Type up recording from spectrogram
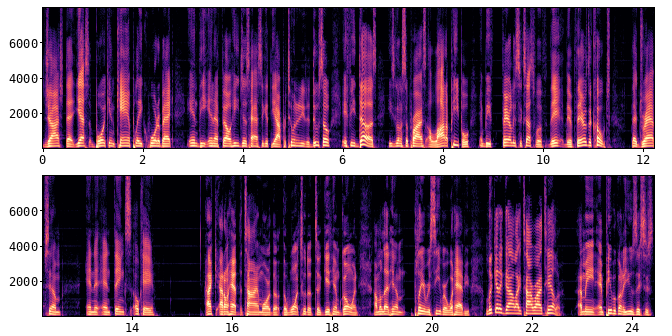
Josh, that yes, Boykin can play quarterback in the NFL. He just has to get the opportunity to do so. If he does, he's going to surprise a lot of people and be fairly successful. If they if there's a coach that drafts him and and thinks, okay, I, I don't have the time or the, the want to, to to get him going. I'm gonna let him play receiver, or what have you. Look at a guy like Tyrod Taylor. I mean, and people are gonna use this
